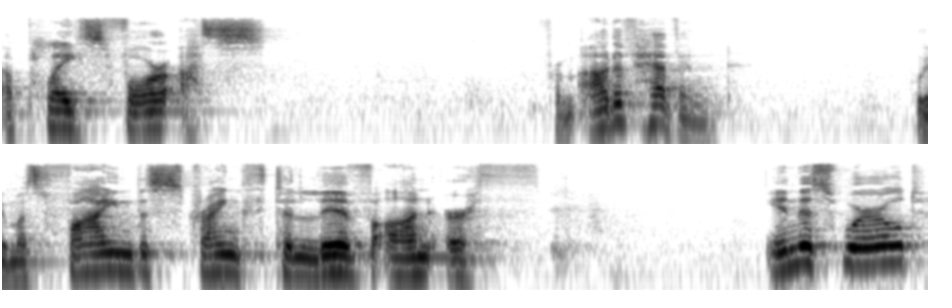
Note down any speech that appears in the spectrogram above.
a place for us. From out of heaven, we must find the strength to live on earth. In this world,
